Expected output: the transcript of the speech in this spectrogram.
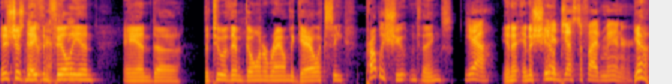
and it's just They Nathan have to be. Fillion and uh, the two of them going around the galaxy, probably shooting things Yeah. in a in a ship. In a justified manner. Yeah,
